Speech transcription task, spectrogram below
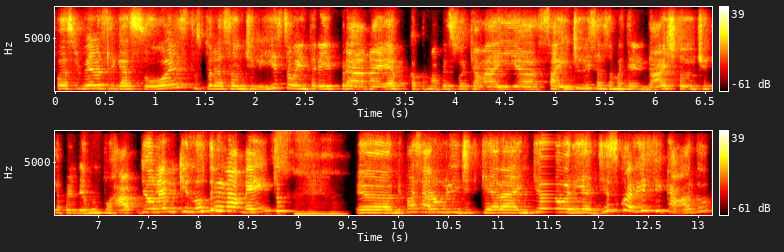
foi as primeiras ligações, costuração de lista, eu entrei para, na época, para uma pessoa que ela ia sair de licença maternidade, então eu tinha que aprender muito rápido, eu lembro que no treinamento, uh, me passaram um lead que era, em teoria, desqualificado,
